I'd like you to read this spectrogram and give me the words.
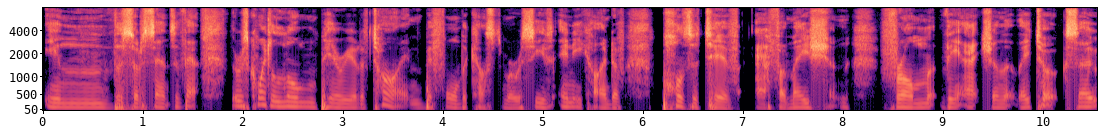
in the sort of sense of that, there is quite a long period of time before the customer receives any kind of positive affirmation from the action that they took. So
